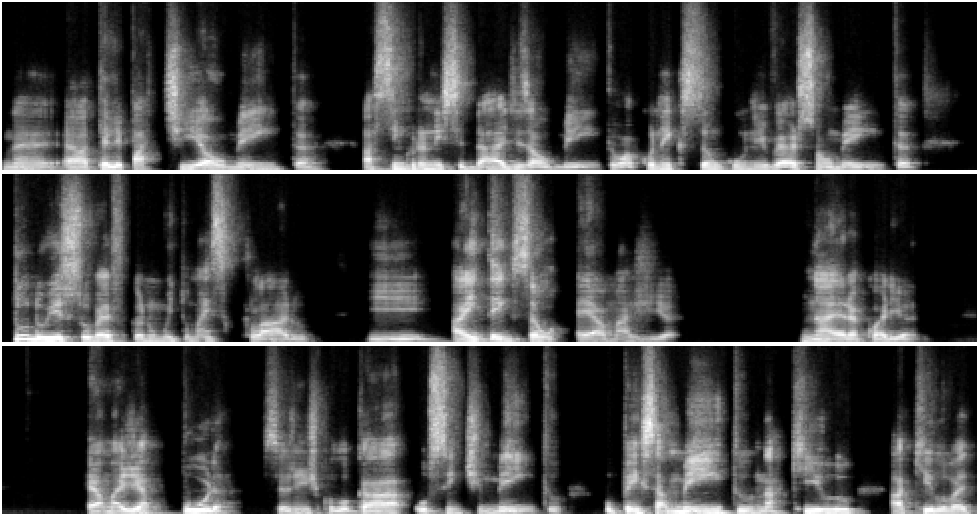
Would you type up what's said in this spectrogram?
né? A telepatia aumenta, as sincronicidades aumentam, a conexão com o universo aumenta. Tudo isso vai ficando muito mais claro e a intenção é a magia na era aquariana é a magia pura. Se a gente colocar o sentimento, o pensamento naquilo, aquilo vai,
